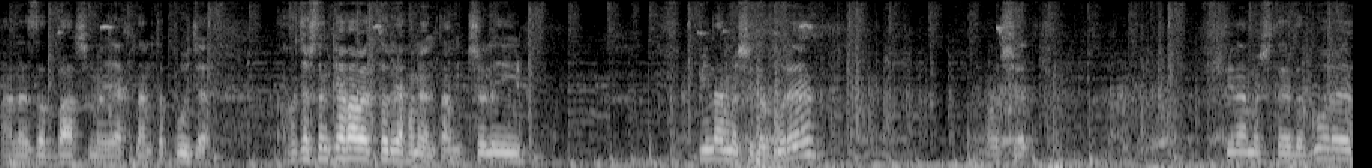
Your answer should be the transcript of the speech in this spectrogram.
ale zobaczmy jak nam to pójdzie. Chociaż ten kawałek, który ja pamiętam, czyli wpinamy się do góry. O shit. Wpinamy się tutaj do góry.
